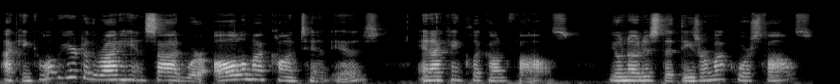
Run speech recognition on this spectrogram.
I can come over here to the right hand side where all of my content is and I can click on files. You'll notice that these are my course files.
